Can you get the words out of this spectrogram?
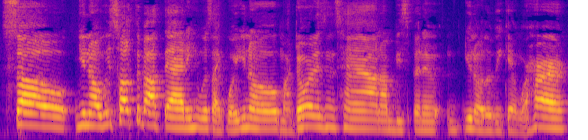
So, you know, we talked about that and he was like, well, you know, my daughter's in town. I'll be spending, you know, the weekend with her.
